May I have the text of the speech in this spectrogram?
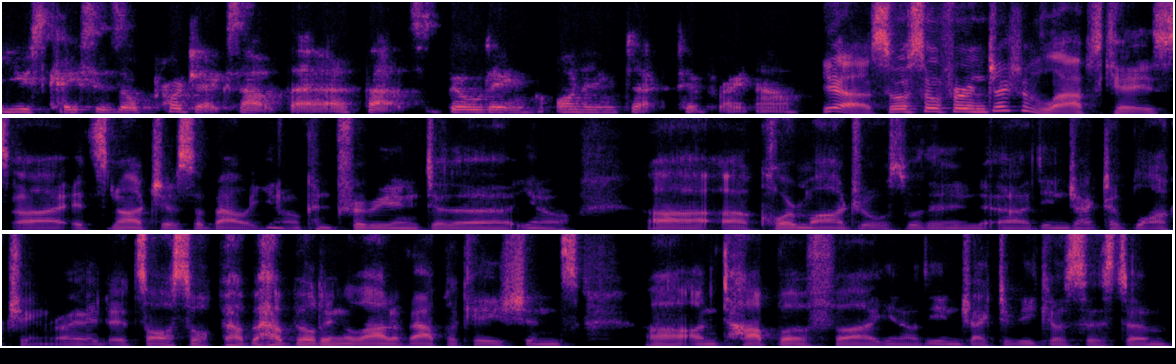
use cases or projects out there that's building on Injective right now? Yeah, so so for Injective Labs case, uh, it's not just about you know contributing to the you know core modules within uh, the Injective blockchain, right? It's also about building a lot of applications uh, on top of uh, you know the Injective ecosystem,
